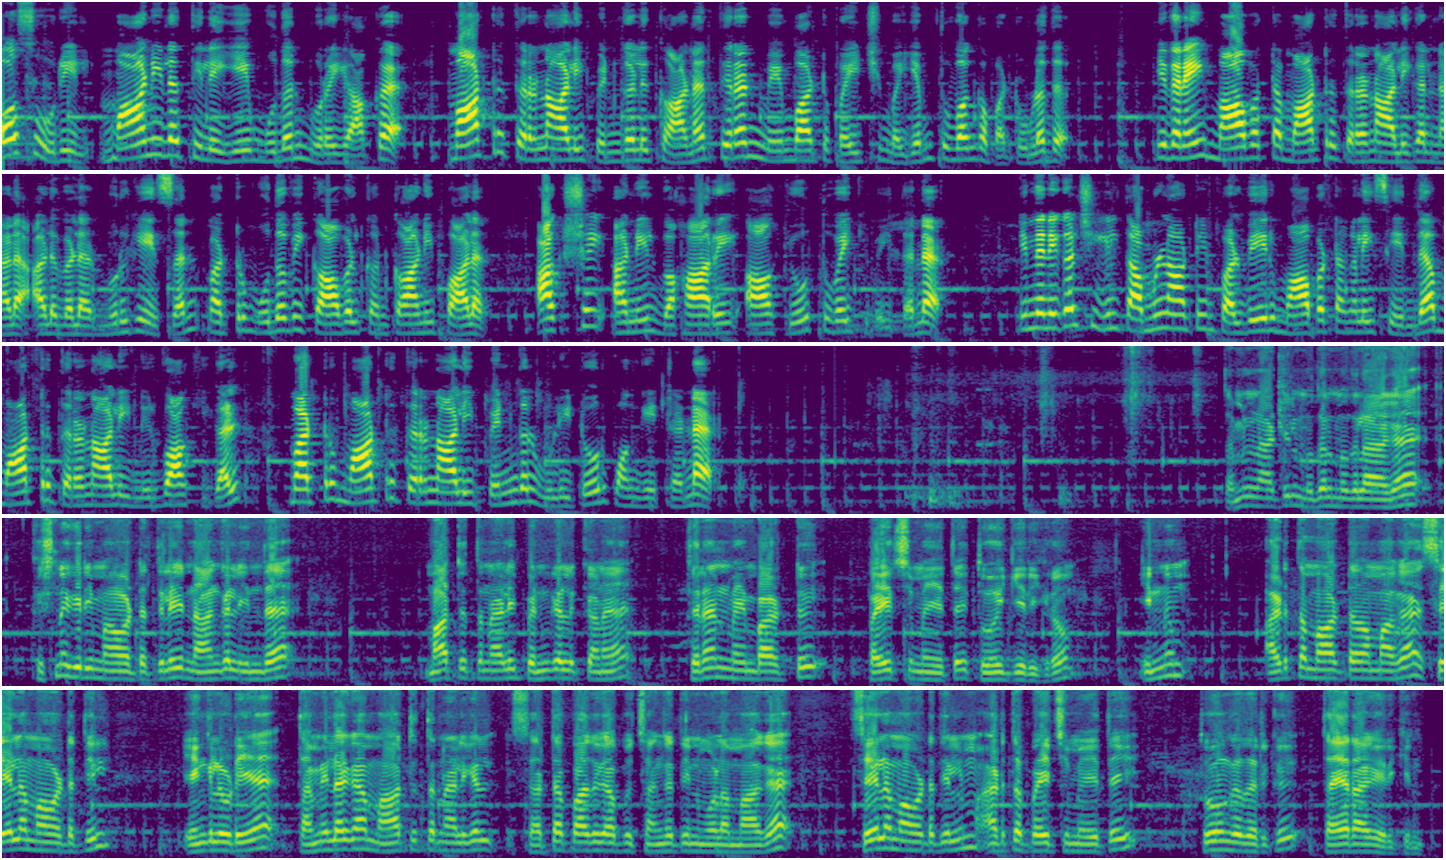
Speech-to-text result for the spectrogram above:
ஓசூரில் மாநிலத்திலேயே முதன்முறையாக மாற்றுத்திறனாளி பெண்களுக்கான திறன் மேம்பாட்டு பயிற்சி மையம் துவங்கப்பட்டுள்ளது. இதனை மாவட்ட மாற்றுத்திறனாளிகள் நல அலுவலர் முருகேசன் மற்றும் உதவி காவல் கண்காணிப்பாளர் அக்ஷய் அனில் வகாரே ஆகியோர் துவக்கி வைத்தனர். இந்த நிகழ்ச்சியில் தமிழ்நாட்டின் பல்வேறு மாவட்டங்களைச் சேர்ந்த மாற்றுத்திறனாளி நிர்வாகிகள் மற்றும் மாற்றுத்திறனாளி பெண்கள் உள்ளிட்டோர் பங்கேற்றனர். தமிழ்நாட்டில் முதல் முதலாக கிருஷ்ணகிரி மாவட்டத்திலே நாங்கள் இந்த மாற்றுத்திறனாளி பெண்களுக்கான திறன் மேம்பாட்டு பயிற்சி மையத்தை துவக்கியிருக்கிறோம். இன்னும் அடுத்த மாவட்டமாக சேலம் மாவட்டத்தில் எங்களுடைய தமிழக மாற்றுத்திறனாளிகள் சட்ட பாதுகாப்பு சங்கத்தின் மூலமாக சேலம் மாவட்டத்திலும் அடுத்த பயிற்சி மையத்தை துவங்குவதற்கு தயாராக இருக்கின்றோம்.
